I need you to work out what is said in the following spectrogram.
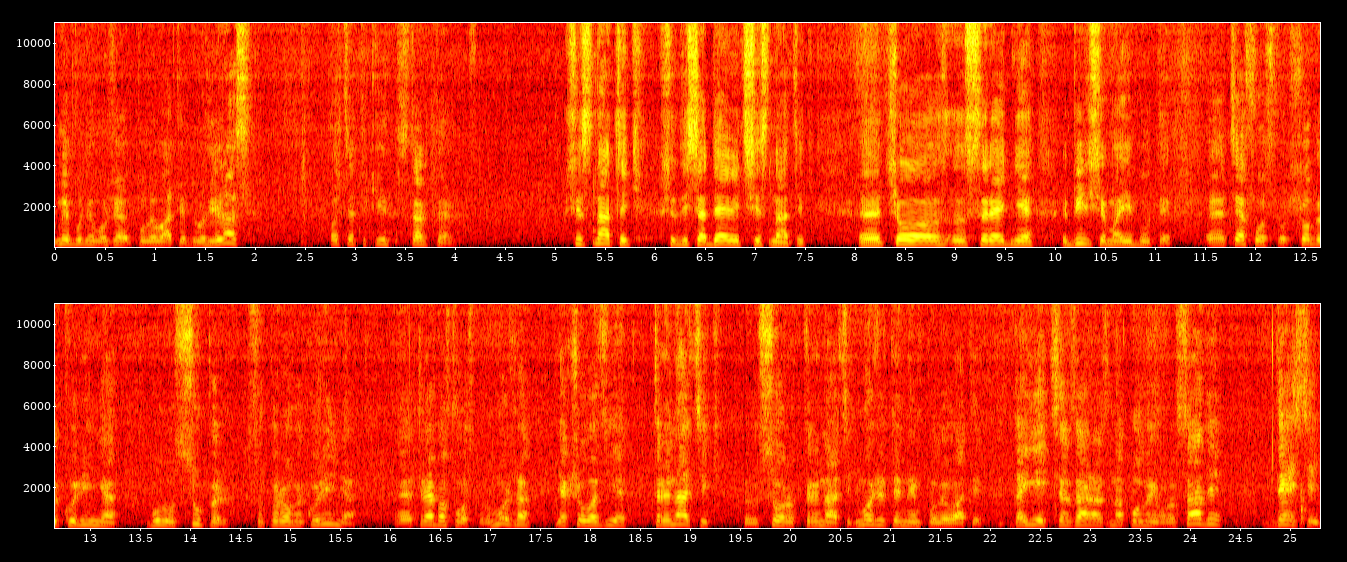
ми будемо вже поливати другий раз. Оце такий стартер. 16, 69, 16. Е, Що е, середнє більше має бути. Е, Це фосфор. Щоб коріння було супер, суперове коріння, е, треба фосфору. Можна, якщо у вас є 13, е, 40-13, можете ним поливати. Дається зараз на полив розсади 10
